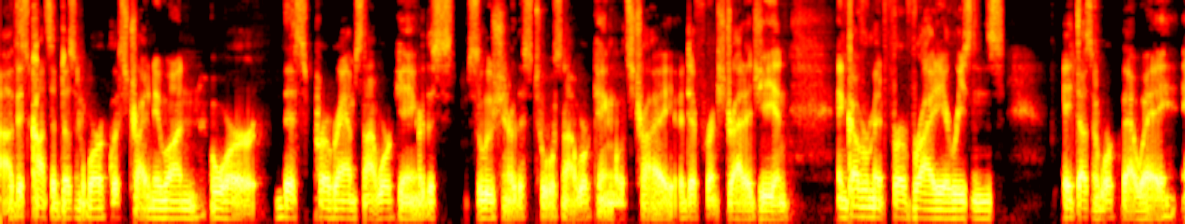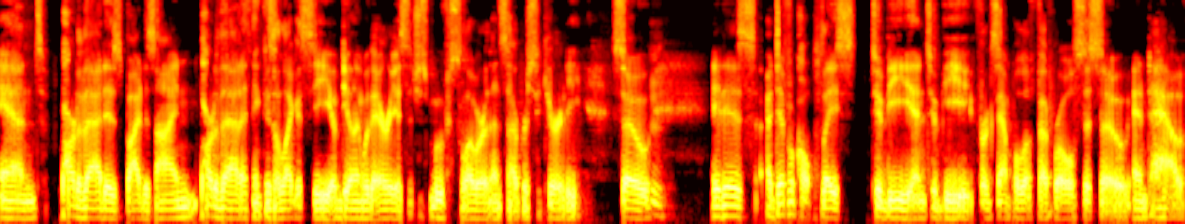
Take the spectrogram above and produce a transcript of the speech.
uh, this concept doesn't work, let's try a new one, or this program's not working, or this solution or this tool's not working, let's try a different strategy. And in government, for a variety of reasons, it doesn't work that way. And part of that is by design. Part of that, I think, is a legacy of dealing with areas that just move slower than cybersecurity. So mm. it is a difficult place to be and to be, for example, a federal CISO and to have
